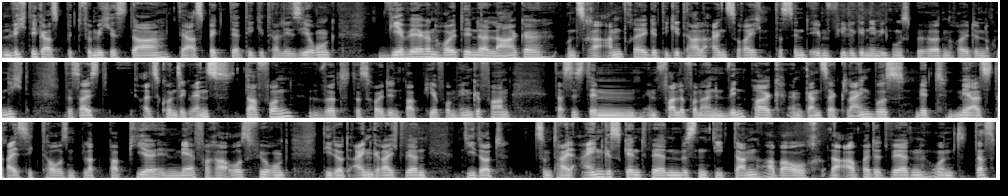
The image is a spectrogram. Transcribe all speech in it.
Ein wichtiger Aspekt für mich ist da der Aspekt der Digitalisierung. Wir wären heute in der Lage, unsere Anträge digital einzureichen. Das sind eben viele Genehmigungsbehörden heute noch nicht. Das heißt, als Konsequenz davon wird das heute in Papierform hingefahren. Das ist im, im Falle von einem Windpark ein ganzer Kleinbus mit mehr als 30.000 Blatt Papier in mehrfacher Ausführung, die dort eingereicht werden, die dort zum Teil eingescannt werden müssen, die dann aber auch bearbeitet werden. Und das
